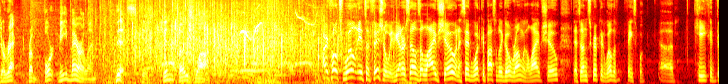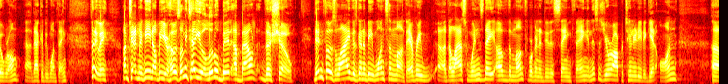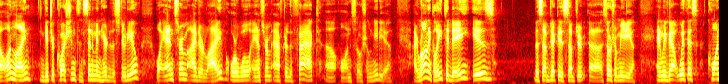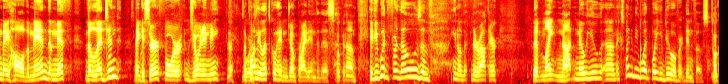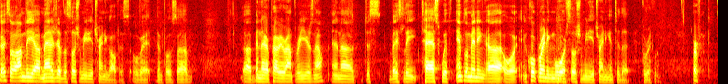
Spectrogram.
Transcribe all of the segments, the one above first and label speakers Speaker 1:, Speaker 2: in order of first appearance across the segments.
Speaker 1: Direct from Fort Meade, Maryland, this is DINFOS Live.
Speaker 2: All right, folks, well, it's official. We've got ourselves a live show, and I said, what could possibly go wrong with a live show that's unscripted? Well, the Facebook uh, key could go wrong. Uh, that could be one thing. So, anyway, I'm Chad McMeen. I'll be your host. Let me tell you a little bit about the show. DINFOS Live is going to be once a month. Every uh, the last Wednesday of the month, we're going to do the same thing, and this is your opportunity to get on uh, online and get your questions and send them in here to the studio. We'll answer them either live or we'll answer them after the fact uh, on social media. Ironically, today is the subject is subject uh, social media, and we've got with us Kuande Hall, the man, the myth, the legend. Thank you, sir, for joining me.
Speaker 3: Yeah,
Speaker 2: so,
Speaker 3: no Kuande,
Speaker 2: let's go ahead and jump right into this.
Speaker 3: Okay.
Speaker 2: Um, if you would, for those of you know that, that are out there that might not know you, um, explain to me what, what you do over at DINFOS.
Speaker 3: Okay, so I'm the uh, manager of the social media training office over at DINFOS. Uh, I've been there probably around three years now, and uh, just basically tasked with implementing uh, or incorporating more social media training into the curriculum.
